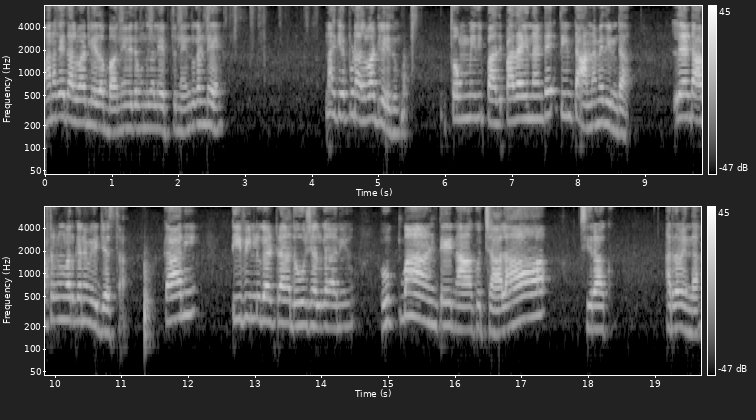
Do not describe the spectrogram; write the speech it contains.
మనకైతే అలవాటు లేదబ్బా. నేనైతే ముందుగా చెప్తున్నా. ఎందుకంటే నాకు ఎప్పుడు అలవాటు లేదు. తొమ్మిది పది పది అయిందంటే తింటా అన్నమే తింటా. లేదంటే ఆఫ్టర్నూన్ వరకైనా వెయిట్ చేస్తా. కానీ టిఫిన్లు గట్రా దోశలు కానీ ఉప్మా అంటే నాకు చాలా చిరాకు. అర్థమైందా?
